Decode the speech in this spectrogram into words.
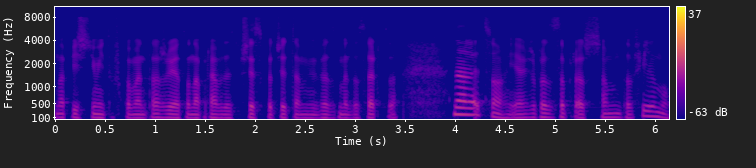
napiszcie mi to w komentarzu, ja to naprawdę wszystko czytam i wezmę do serca. No ale co, ja już was zapraszam do filmu.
